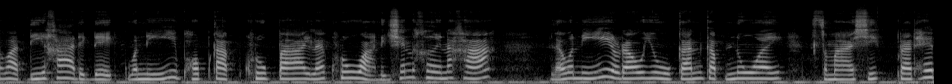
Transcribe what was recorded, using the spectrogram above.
สวัสดีค่ะเด็กๆ วันนี้พบกับครูปายและครูหวานอีกเช่นเคยนะคะ แล้ววันนี้เราอยู่กันกับหน่วย สมาชิกประเทศ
